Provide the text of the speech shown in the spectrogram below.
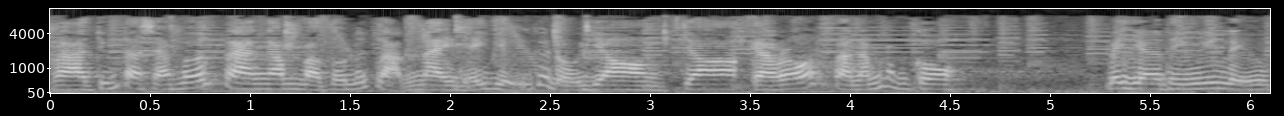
Và chúng ta sẽ vớt ra ngâm vào tô nước lạnh này để giữ cái độ giòn cho cà rốt và nấm đông cô. Bây giờ thì nguyên liệu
